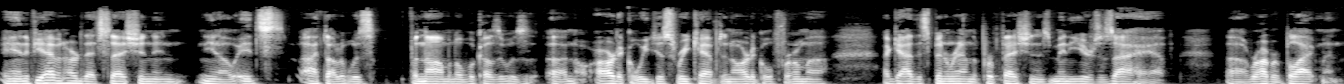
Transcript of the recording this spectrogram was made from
And if you haven't heard that session and, you know, it's, I thought it was phenomenal because it was an article. We just recapped an article from a, a guy that's been around the profession as many years as I have, uh, Robert Blackman.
